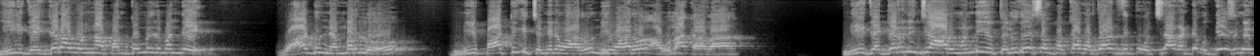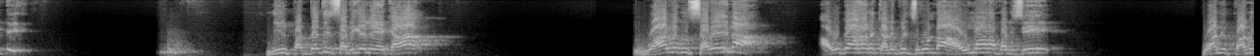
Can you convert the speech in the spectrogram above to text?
నీ దగ్గర ఉన్న పంతొమ్మిది మంది వార్డు నెంబర్లు మీ పార్టీకి చెందిన వారు నీ వారు అవునా కాదా? మీ దగ్గర నుంచి ఆరు మంది తెలుగుదేశం పక్క వరదాటి తిట్టు వచ్చినారంటే ఉద్దేశం ఏమిటి? మీ పద్ధతి సరిగలేక వాళ్ళకు సరైన అవగాహన కల్పించకుండా అవమానపరిచి వాని పను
